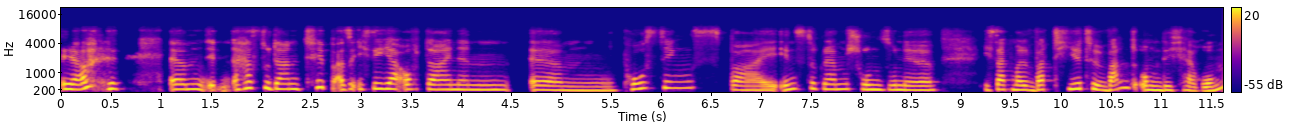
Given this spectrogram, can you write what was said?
Ja, ähm, hast du da einen Tipp? Also ich sehe ja auf deinen ähm, Postings bei Instagram schon so eine, ich sag mal, wattierte Wand um dich herum.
